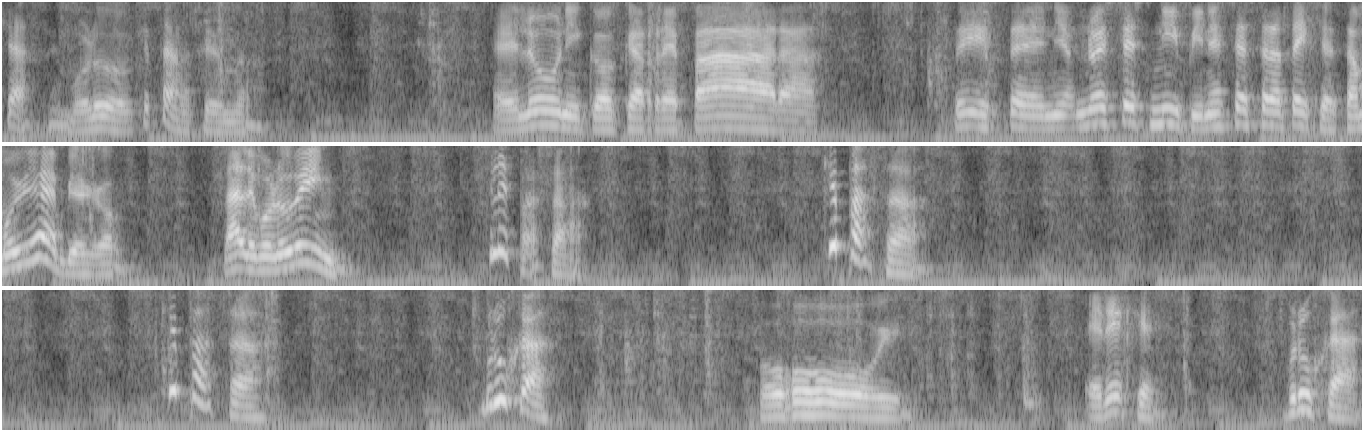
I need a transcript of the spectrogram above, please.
¿Qué hacen, boludo? ¿Qué están haciendo? El único que repara. Sí, señor. No es snipping, es estrategia. Está muy bien, viejo. Dale, boludín. ¿Qué le pasa? ¿Qué pasa? ¿Qué pasa? Bruja. Uy. Hereje. Bruja.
